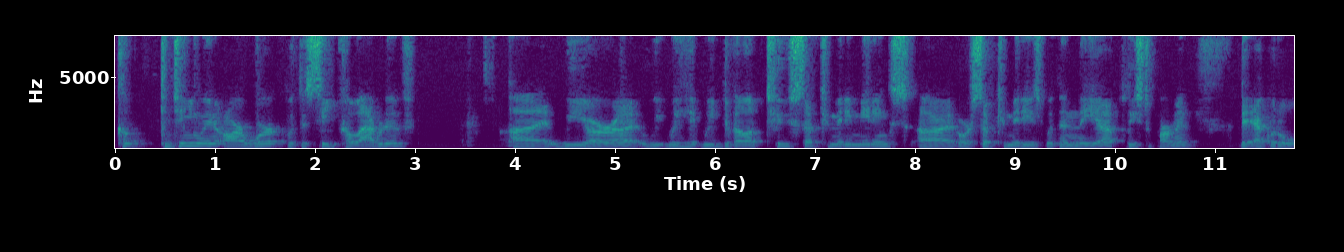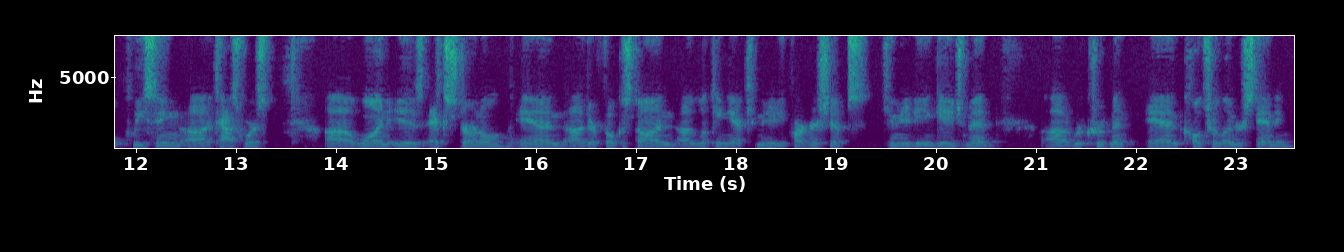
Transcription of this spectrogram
co continuing our work with the SEED Collaborative uh, we are uh, we, we we developed two subcommittee meetings uh, or subcommittees within the uh, police department, the equitable policing uh, task force. Uh, one is external, and they're focused on looking at community partnerships, community engagement, recruitment, and cultural understanding.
